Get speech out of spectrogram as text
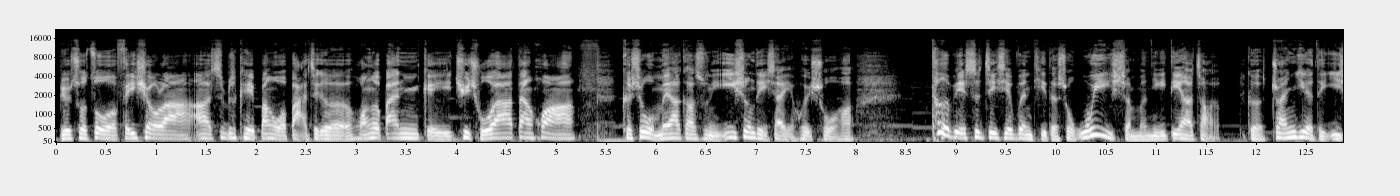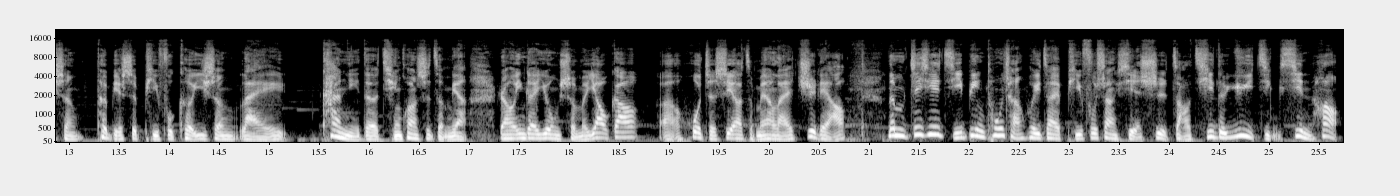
比如说做非瘦啦，啊，是不是可以帮我把这个黄褐斑给去除啊、淡化啊？可是我们要告诉你，医生等一下也会说哈，特别是这些问题的时候，为什么你一定要找这个专业的医生，特别是皮肤科医生来？看你的情况是怎么样，然后应该用什么药膏，呃，或者是要怎么样来治疗。那么这些疾病通常会在皮肤上显示早期的预警信号。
